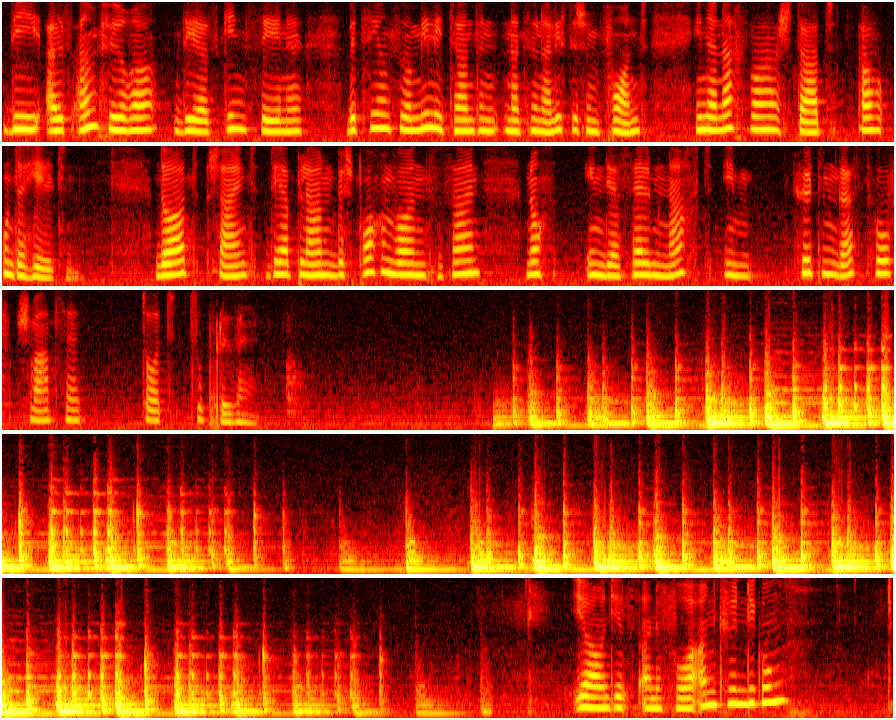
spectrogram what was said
die als Anführer der Skin-Szene beziehungsweise zur militanten nationalistischen Front in der Nachbarstadt auch unterhielten. Dort scheint der Plan besprochen worden zu sein, noch in derselben Nacht im Hüttengasthof Schwarze tot zu prügeln. Ja, und jetzt eine Vorankündigung.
